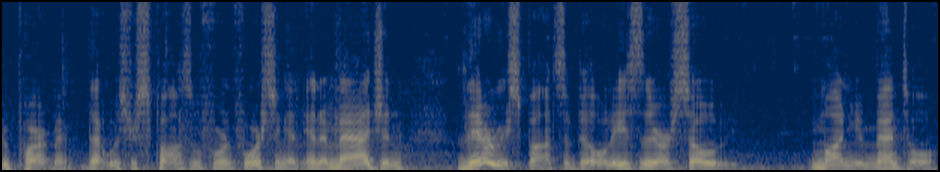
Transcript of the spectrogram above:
department that was responsible for enforcing it. And imagine their responsibilities that are so monumental.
